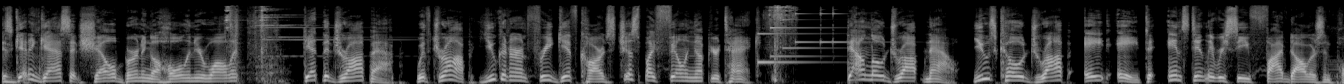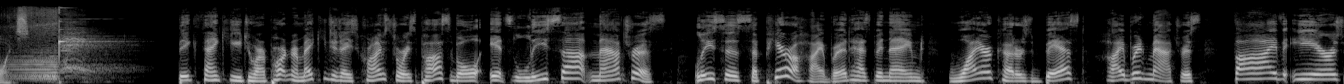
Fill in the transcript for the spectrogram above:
Is getting gas at Shell burning a hole in your wallet? Get the Drop app. With Drop, you can earn free gift cards just by filling up your tank. Download Drop now. Use code DROP88 to instantly receive $5 in points. Big thank you to our partner making today's crime stories possible. It's Leesa Mattress. Leesa's Sapira hybrid has been named Wirecutter's best hybrid mattress five years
